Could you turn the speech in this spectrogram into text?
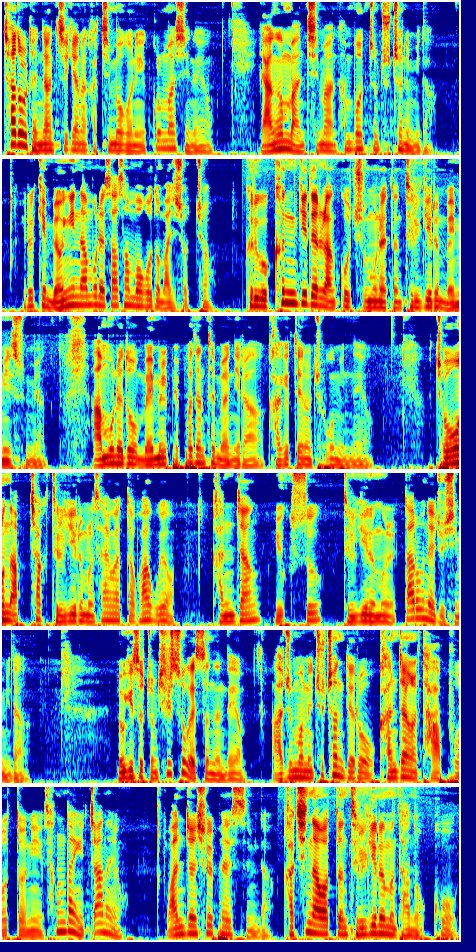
차돌 된장찌개랑 같이 먹으니 꿀맛이네요. 양은 많지만 한 번쯤 추천입니다. 이렇게 명이나물에 싸서 먹어도 맛이 좋죠. 그리고 큰 기대를 안고 주문했던 들기름 메밀수면 아무래도 메밀 100% 면이라 가격대는 조금 있네요. 좋은 압착 들기름을 사용했다고 하고요. 간장, 육수, 들기름을 따로 내주십니다. 여기서 좀 실수가 있었는데요. 아주머니 추천대로 간장을 다 부었더니 상당히 짜네요. 완전 실패했습니다. 같이 나왔던 들기름은 다 넣고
